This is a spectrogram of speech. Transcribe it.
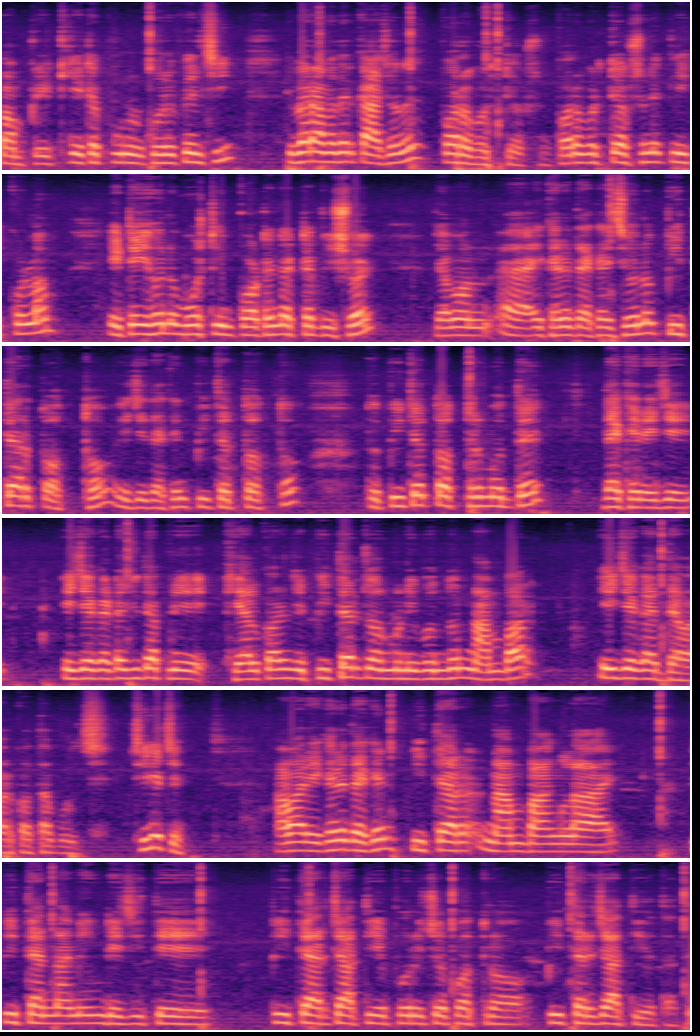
কমপ্লিটলি এটা পূরণ করে ফেলছি। এবার আমাদের কাজ হবে পরবর্তী অপশন পরবর্তী অপশনে ক্লিক করলাম। এটাই হলো মোস্ট ইম্পর্ট্যান্ট একটা বিষয়, যেমন এখানে দেখাইছে হলো পিতার তথ্য, এই যে দেখেন পিতার তথ্য, তো পিতার তথ্যের মধ্যে দেখেন এই যে এই জায়গাটা যদি আপনি খেয়াল করেন যে পিতার জন্ম নিবন্ধন নাম্বার এই জায়গায় দেওয়ার কথা বলছে, ঠিক আছে? আবার এখানে দেখেন পিতার নাম বাংলায়, পিতার নাম ইংরেজিতে, পিতার জাতীয় পরিচয়পত্র, পিতার জাতীয়তা। তো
